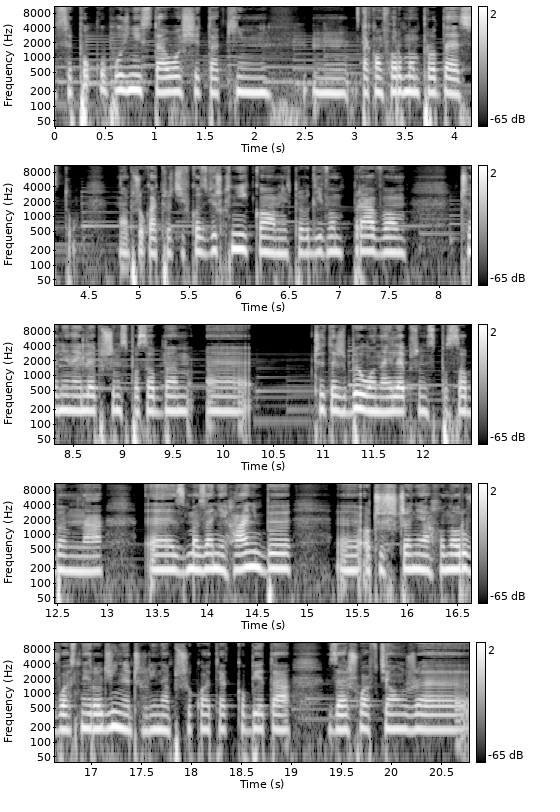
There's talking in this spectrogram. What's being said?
y, sepuku później stało się takim, mm, taką formą protestu, na przykład przeciwko zwierzchnikom, niesprawiedliwym prawom, czy nie najlepszym sposobem czy też było najlepszym sposobem na zmazanie hańby, oczyszczenia honoru własnej rodziny, czyli na przykład jak kobieta zaszła w ciążę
